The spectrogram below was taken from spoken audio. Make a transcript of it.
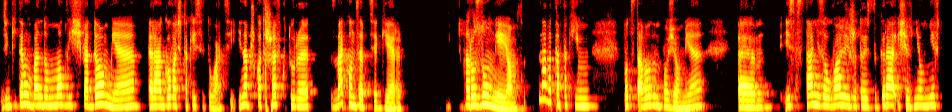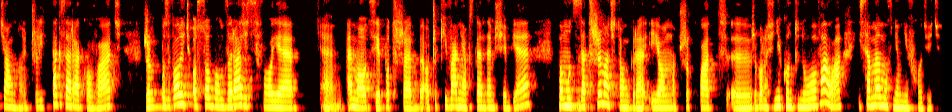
dzięki temu będą mogli świadomie reagować w takiej sytuacji. I na przykład szef, który zna koncepcję gier, rozumie ją, nawet na takim podstawowym poziomie, jest w stanie zauważyć, że to jest gra i się w nią nie wciągnąć, czyli tak zareagować, żeby pozwolić osobom wyrazić swoje emocje, potrzeby, oczekiwania względem siebie, pomóc zatrzymać tą grę i ją na przykład, y, żeby ona się nie kontynuowała i samemu w nią nie wchodzić.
